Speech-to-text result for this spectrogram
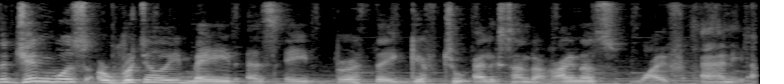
The gin was originally made as a birthday gift to Alexander Reiner's wife Annia.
